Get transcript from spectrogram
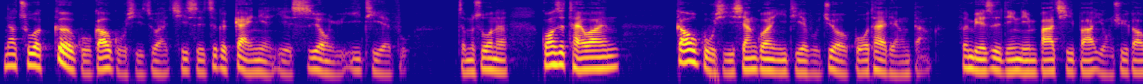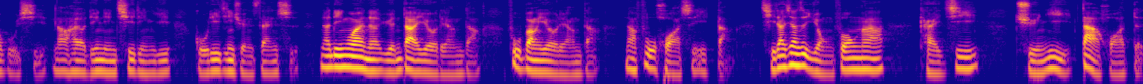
那除了个股高股息之外，其实这个概念也适用于 ETF。怎么说呢？光是台湾高股息相关 ETF 就有国泰两档，分别是零零八七八永续高股息，然后还有零零七零一股利精选三十。那另外呢，元大也有两档，富邦也有两档，那富华是一档，其他像是永丰啊、凯基、群益、大华等。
